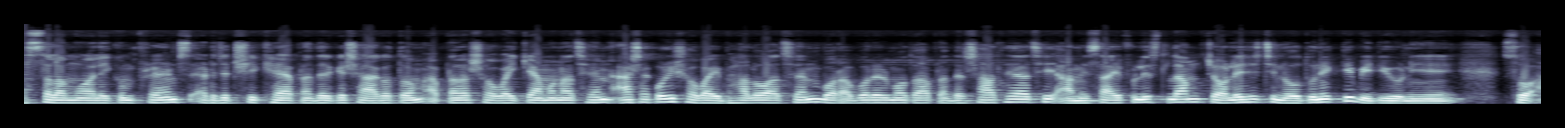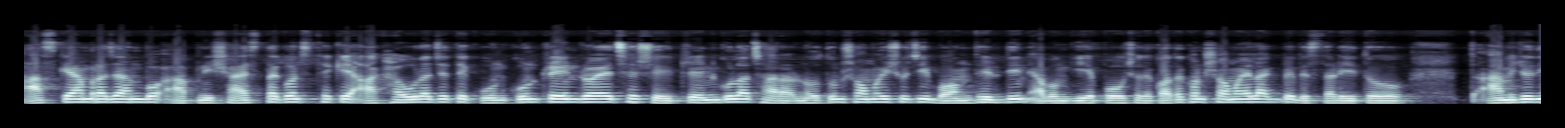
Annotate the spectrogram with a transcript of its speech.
আসসালামু আলাইকুম ফ্রেন্ডস অ্যাডজেট শিক্ষায় আপনাদেরকে স্বাগতম। আপনারা সবাই কেমন আছেন? আশা করি সবাই ভালো আছেন। বরাবরের মতো আপনাদের সাথে আছি আমি সাইফুল ইসলাম। চলে এসেছি নতুন একটি ভিডিও নিয়ে। সো আজকে আমরা জানব, আপনি শায়েস্তাগঞ্জ থেকে আখাউড়া যেতে কোন কোন ট্রেন রয়েছে? সেই ট্রেনগুলো ছাড়ার নতুন সময়সূচি, বন্ধের দিন এবং গিয়ে পৌঁছতে কতক্ষণ সময় লাগবে বিস্তারিত। আমি যদি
